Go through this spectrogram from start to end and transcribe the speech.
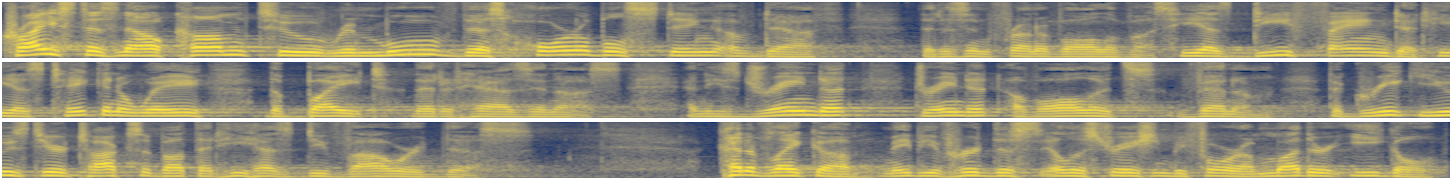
Christ has now come to remove this horrible sting of death that is in front of all of us. He has defanged it. He has taken away the bite that it has in us. And he's drained it, drained it of all its venom. The Greek used here talks about that he has devoured this. Kind of like a, maybe you've heard this illustration before a mother eagle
